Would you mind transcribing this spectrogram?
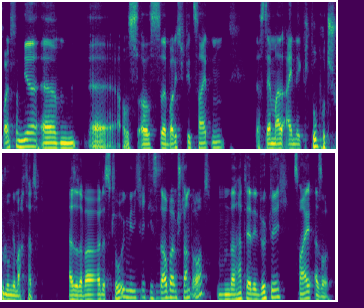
Freund von mir ähm, äh, aus, aus äh, Bodyspeed-Zeiten, dass der mal eine Kloputzschulung gemacht hat. Also da war das Klo irgendwie nicht richtig sauber im Standort. Und dann hat er den wirklich zwei, also,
